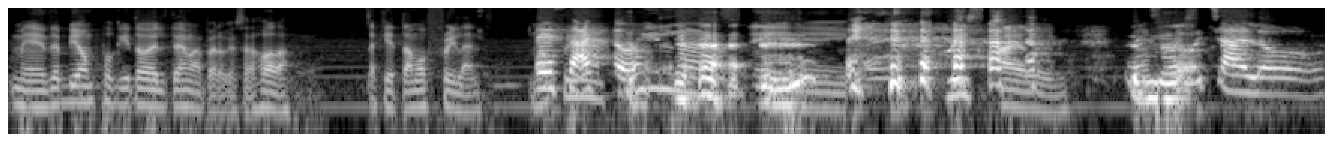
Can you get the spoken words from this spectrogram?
me he desviado un poquito del tema, pero que se joda. Aquí estamos freelance. No Exacto. freelance, freestyling. Escúchalo.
